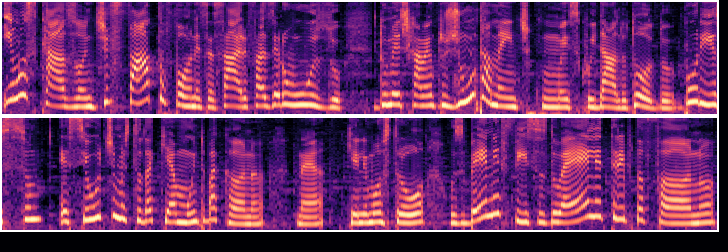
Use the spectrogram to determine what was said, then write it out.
e, nos casos onde de fato for necessário, fazer o uso do medicamento juntamente com esse cuidado todo? Por isso, esse último estudo aqui é muito bacana, né? que ele mostrou os benefícios do L-triptofano,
